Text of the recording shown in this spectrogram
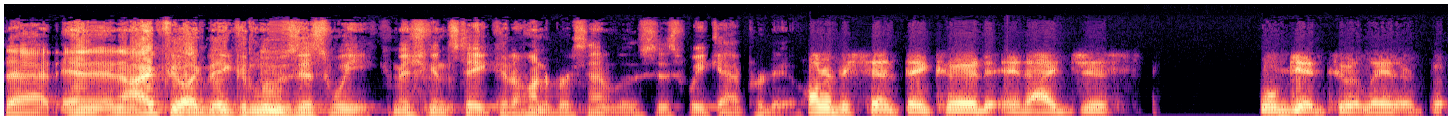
that, and, and I feel like they could lose this week. Michigan State could 100% lose this week at Purdue. 100% they could, and I just, we'll get into it later, but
